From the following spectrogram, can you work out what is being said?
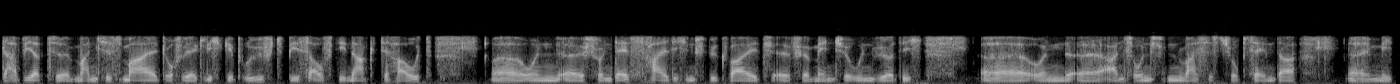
da wird äh, manches Mal doch wirklich geprüft bis auf die nackte Haut. Äh, und äh, schon das halte ich ein Stück weit für menschenunwürdig. Und ansonsten, was das Jobcenter mit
